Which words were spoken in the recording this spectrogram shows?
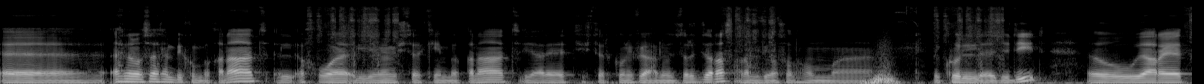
أهلا وسهلا بكم بالقناة. الأخوة اللي ما مشتركين بالقناة يا ريت يشتركون ويفعلون زر الجرس. على مود يوصلهم لكل جديد. ويا ريت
